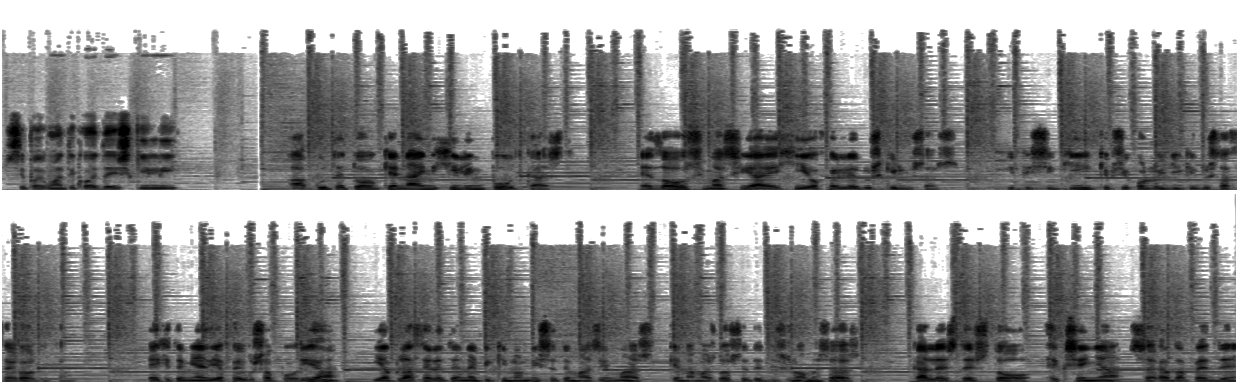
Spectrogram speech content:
Στην πραγματικότητα, οι σκύλοι. Ακούτε το Canine Healing Podcast. Εδώ σημασία έχει η ωφέλεια του σκύλου σας η φυσική και ψυχολογική του σταθερότητα. Έχετε μια ενδιαφέρουσα πορεία ή απλά θέλετε να επικοινωνήσετε μαζί μας και να μας δώσετε τις γνώμες σας, καλέστε στο 6945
